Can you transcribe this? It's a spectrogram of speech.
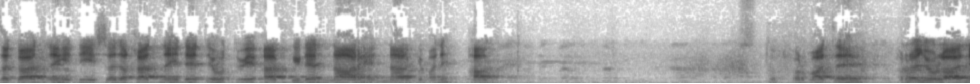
زکوٰۃ نہیں دی، صدقات نہیں دیتے ہو تو یہ آپ کے لیے نار ہے۔ نار کے معنی آگ۔ تو فرماتے ہیں رجولان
